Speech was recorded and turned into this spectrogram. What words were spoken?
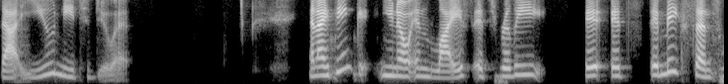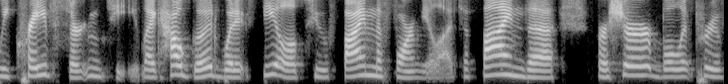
that you need to do it. And I think, you know, in life, it's really it, it's it makes sense. We crave certainty. Like how good would it feel to find the formula to find the for sure bulletproof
